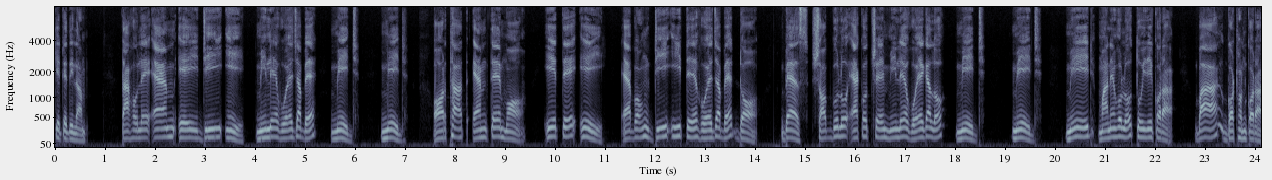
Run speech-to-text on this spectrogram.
কেটে দিলাম। তাহলে এম এই ডি ই মিলে হয়ে যাবে মেড মেড অর্থাৎ এমতে ম এতে এই এবং ডিইতে হয়ে যাবে ড। ব্যাস, সবগুলো একত্রে মিলে হয়ে গেল মিড মিড মিড মানে হলো তৈরি করা বা গঠন করা।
